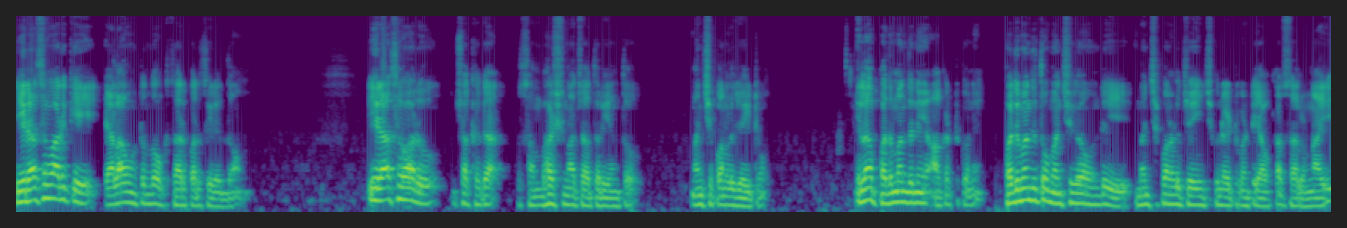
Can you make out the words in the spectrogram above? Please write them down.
ఈ రాశి వారికి ఎలా ఉంటుందో ఒకసారి పరిశీలిద్దాం. ఈ రాశివారు చక్కగా సంభాషణ చాతుర్యంతో మంచి పనులు చేయటం. ఇలా పది మందిని ఆకట్టుకొని పది మందితో మంచిగా ఉండి మంచి పనులు చేయించుకునేటువంటి అవకాశాలు ఉన్నాయి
